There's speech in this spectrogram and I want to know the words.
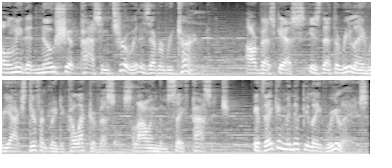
Only that no ship passing through it has ever returned. Our best guess is that the relay reacts differently to collector vessels, allowing them safe passage. If they can manipulate relays,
